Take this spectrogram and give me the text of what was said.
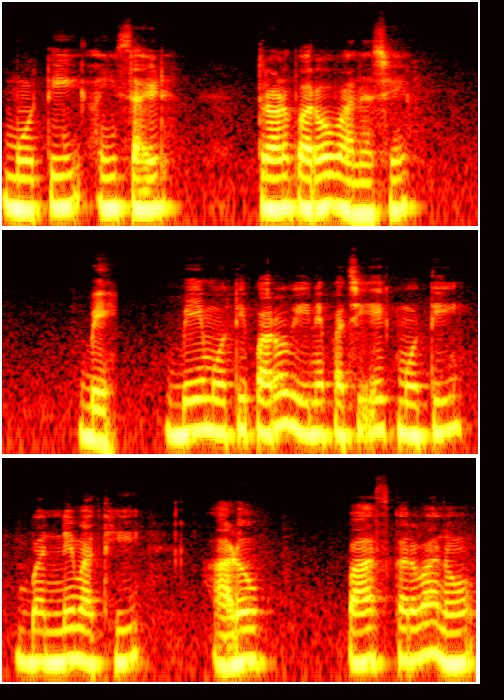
મોતી અહીં સાઈડ ત્રણ પરોવાના છે. બે. બે મોતી પરોવીને પછી એક મોતી બંનેમાંથી આડો પાસ કરવાનો.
